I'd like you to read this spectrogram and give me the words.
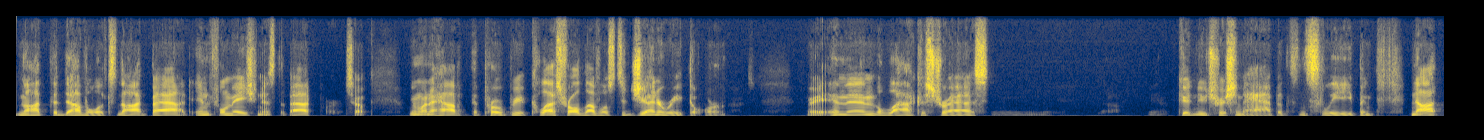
not the devil. It's not bad. Inflammation is the bad part. So we want to have appropriate cholesterol levels to generate the hormones. Right. And then the lack of stress, good nutrition habits and sleep and not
